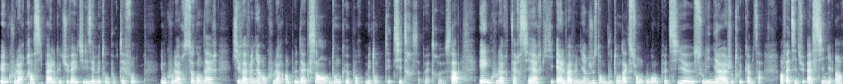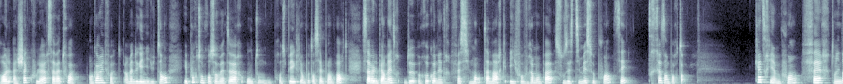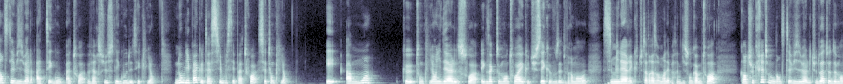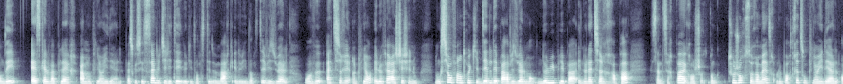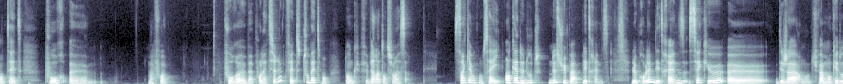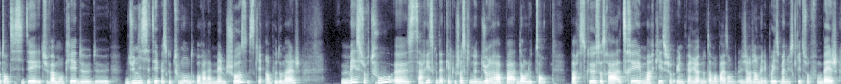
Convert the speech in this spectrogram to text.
Une couleur principale que tu vas utiliser, mettons, pour tes fonds, une couleur secondaire qui va venir en couleur un peu d'accent, donc euh, pour, mettons, tes titres, ça peut être euh, ça, et une couleur tertiaire qui, elle, va venir juste en bouton d'action ou en petit euh, soulignage ou truc comme ça. En fait, si tu assignes un rôle à chaque couleur, ça va, toi, encore une fois, te permettre de gagner du temps, et pour ton consommateur ou ton prospect, client potentiel, peu importe, ça va lui permettre de reconnaître facilement ta marque, et il faut vraiment pas sous-estimer ce point, c'est très important. Quatrième point, faire ton identité visuelle à tes goûts à toi versus les goûts de tes clients. N'oublie pas que ta cible, c'est pas toi, c'est ton client. Et à moins que ton client idéal soit exactement toi et que tu sais que vous êtes vraiment euh, similaires et que tu t'adresses vraiment à des personnes qui sont comme toi, quand tu crées ton identité visuelle, tu dois te demander est-ce qu'elle va plaire à mon client idéal? Parce que c'est ça l'utilité de l'identité de marque et de l'identité visuelle. On veut attirer un client et le faire acheter chez nous. Donc si on fait un truc qui dès le départ visuellement ne lui plaît pas et ne l'attirera pas, ça ne sert pas à grand chose. Donc toujours se remettre le portrait de son client idéal en tête pour, euh, ma foi, pour, euh, bah, pour l'attirer en fait, tout bêtement. Donc fais bien attention à ça. Cinquième conseil, en cas de doute, ne suis pas les trends. Le problème des trends, c'est que euh, déjà, tu vas manquer d'authenticité et tu vas manquer de, d'unicité parce que tout le monde aura la même chose, ce qui est un peu dommage. Mais surtout, euh, ça risque d'être quelque chose qui ne durera pas dans le temps parce que ce sera très marqué sur une période, notamment par exemple, j'y reviens, mais les polices manuscrites sur fond beige,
